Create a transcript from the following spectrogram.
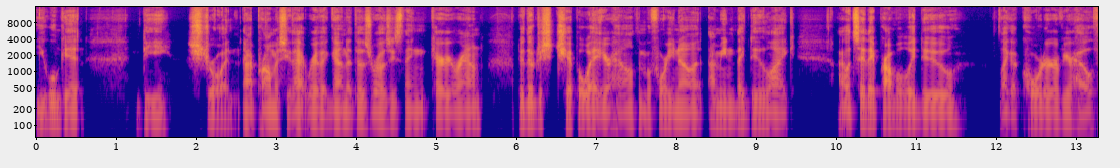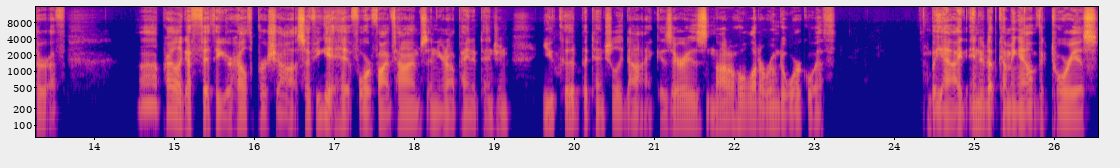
you will get destroyed. I promise you that rivet gun that those Rosies thing carry around, dude, they'll just chip away at your health. And before you know it, I mean, they do like, I would say they probably do like a quarter of your health or a, uh, probably like a fifth of your health per shot. So if you get hit four or five times and you're not paying attention, you could potentially die because there is not a whole lot of room to work with. But yeah, I ended up coming out victorious.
